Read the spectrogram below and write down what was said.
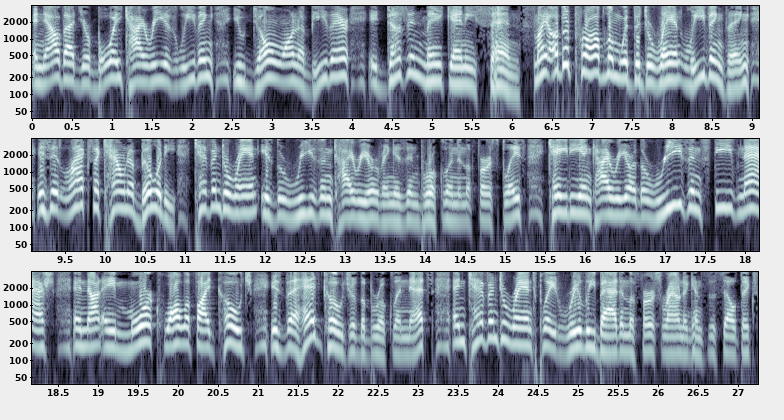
And now that your boy Kyrie is leaving, you don't want to be there? It doesn't make any sense. My other problem with the Durant leaving thing is it lacks accountability. Kevin Durant is the reason Kyrie Irving is in Brooklyn in the first place. KD and Kyrie are the reason Steve Nash and not a more qualified coach is the head coach of the Brooklyn Nets. And Kevin Durant played really bad in the first round against the Celtics.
